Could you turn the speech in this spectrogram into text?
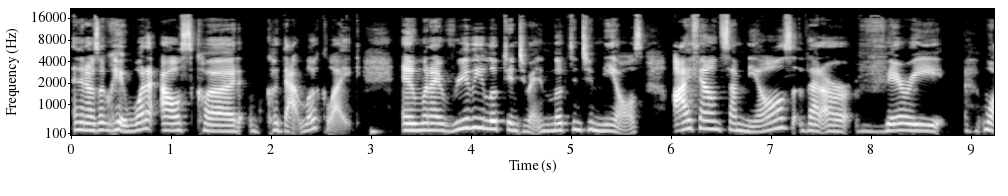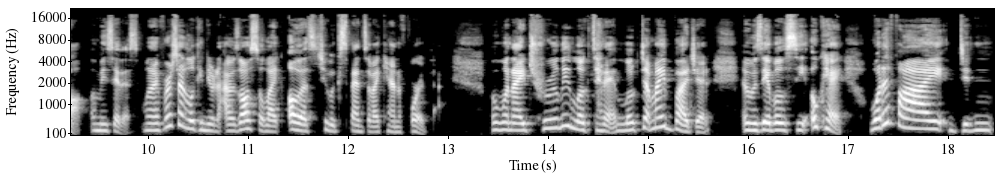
And then I was like, okay, what else could, could that look like? And when I really looked into it and looked into meals, I found some meals that are very well, let me say this. When I first started looking into it, I was also like, oh, that's too expensive. I can't afford that. But when I truly looked at it and looked at my budget and was able to see, okay, what if I didn't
